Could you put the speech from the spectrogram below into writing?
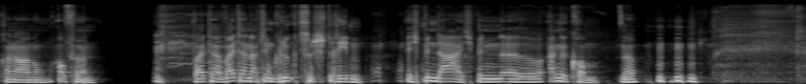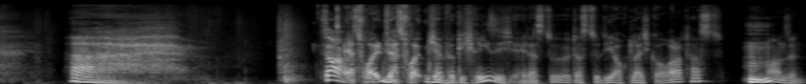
keine Ahnung, aufhören. weiter, weiter nach dem Glück zu streben. Ich bin da, ich bin also angekommen. Ne? so, Das freut, das freut mich ja wirklich riesig, ey, dass du, dass du die auch gleich geordert hast. Mhm. Wahnsinn.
